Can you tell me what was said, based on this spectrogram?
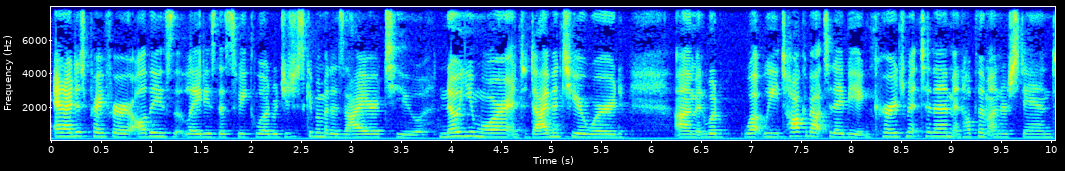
And I just pray for all these ladies this week, Lord. Would you just give them a desire to know you more and to dive into your word? Um, and would what we talk about today be encouragement to them and help them understand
